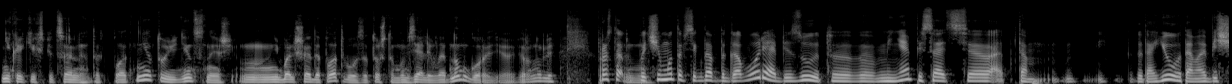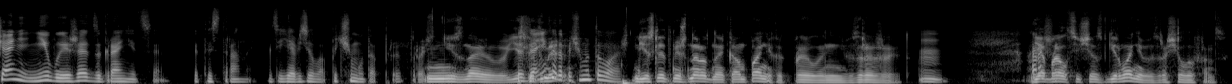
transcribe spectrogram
никаких специальных доплат нету. М, небольшая доплата была за то, что мы взяли в одном городе, а вернули. Просто почему-то всегда в договоре обязуют э, меня писать, э, там, даю там обещание не выезжать за границы этой страны, где я взяла. Почему так про- просят? Не знаю, если для это, них это почему-то важно. если это международная компания, как правило, они не возражают. М. Я брал сейчас в Германии, возвращал во Францию.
